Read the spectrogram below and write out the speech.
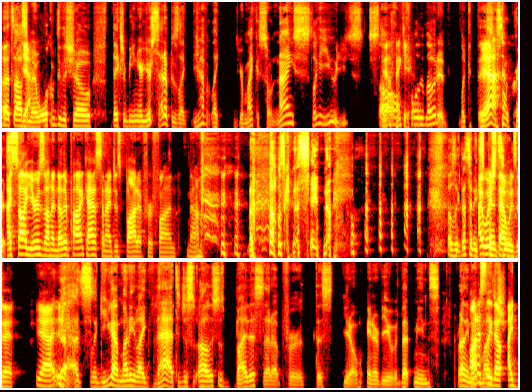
That's awesome, yeah. man. Welcome to the show. Thanks for being here. Your setup is like you have like your mic is so nice. Look at you. You just, just yeah, thank you. fully loaded. Look at this. Yeah, I saw yours on another podcast and I just bought it for fun. No, I was gonna say no. I was like, that's an. Expensive... I wish that was it. Yeah, yeah. It's like you got money like that to just oh, let's just buy this setup for this, you know, interview. That means probably honestly much. though, I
